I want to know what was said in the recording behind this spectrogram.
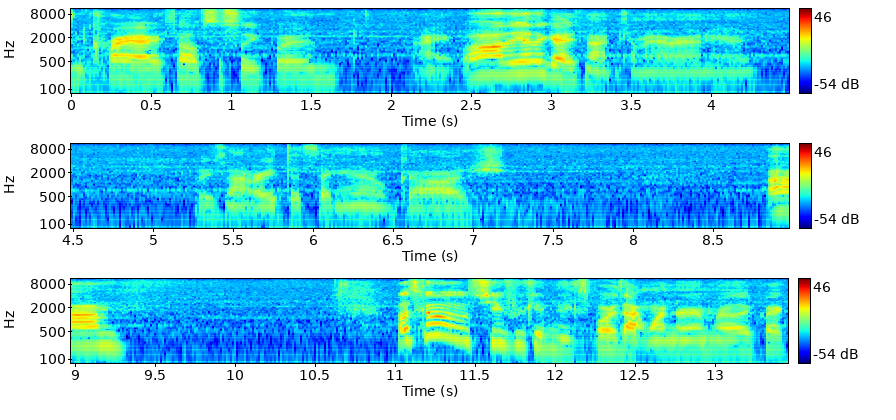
And cry ourselves to sleep with. Alright, well, the other guy's not coming around here. At least not right this second. Oh, gosh. Um, let's go see if we can explore that one room really quick.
